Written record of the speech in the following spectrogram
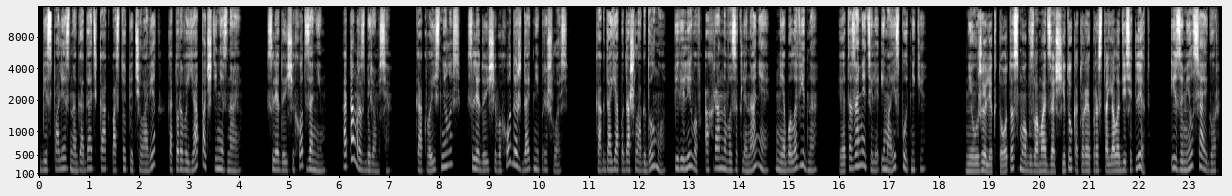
Бесполезно гадать, как поступит человек, которого я почти не знаю. Следующий ход за ним, а там разберемся. Как выяснилось, следующего хода ждать не пришлось. Когда я подошла к дому, переливов охранного заклинания не было видно. Это заметили и мои спутники. «Неужели кто-то смог взломать защиту, которая простояла 10 лет?» — изумился Айгор.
